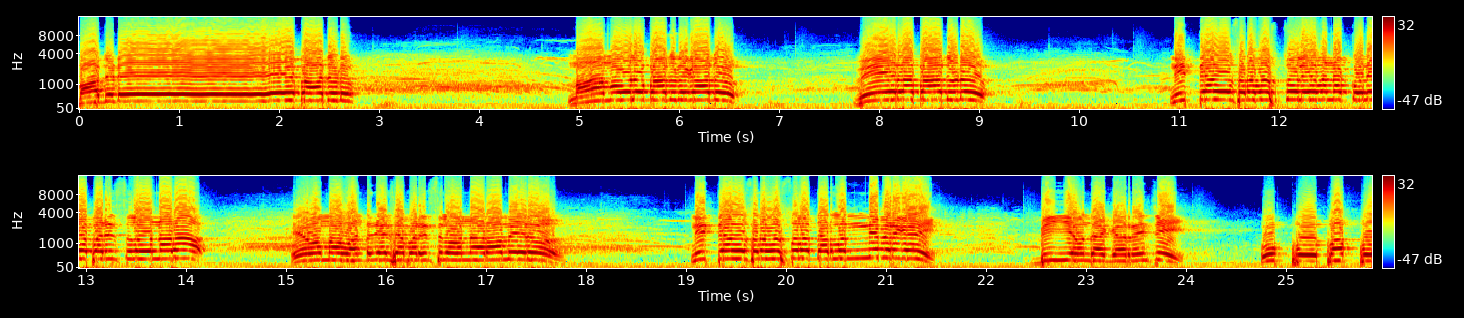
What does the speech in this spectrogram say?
బాధుడే బాధుడు మామూలు బాధుడు కాదు వీర బాధుడు నిత్యావసర వస్తువులు ఏమన్నా కొనే పరిస్థితిలో ఉన్నారా? ఏమమ్మా వంట చేసే పరిస్థితిలో ఉన్నారా మీరు? నిత్యావసర వస్తువుల ధరలన్నీ పెరిగాయి. బియ్యం దగ్గర నుంచి ఉప్పు పప్పు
